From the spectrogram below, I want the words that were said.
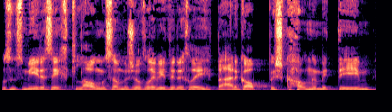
was aus meiner Sicht langsam schon ein wieder ein bisschen bergab ist gegangen mit dem,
